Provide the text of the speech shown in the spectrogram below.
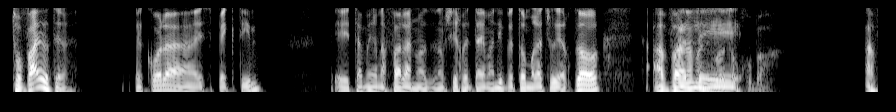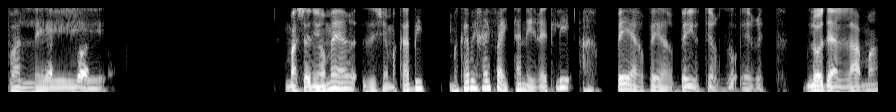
וטובה יותר בכל האספקטים. אה, תמיר נפל לנו, אז נמשיך בינתיים אני ותומר עד שהוא יחזור, אבל... למה זה אה? אבל כן, אה. מה שאני אומר זה שמכבי מכבי חיפה הייתה נראית לי הרבה הרבה הרבה יותר זוהרת. לא יודע למה.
